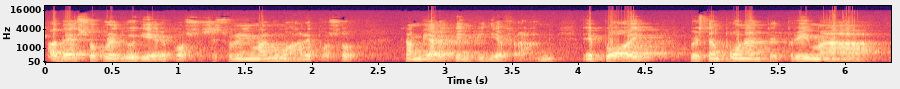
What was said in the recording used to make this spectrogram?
adesso con le due ghiere posso, se sono in manuale, posso cambiare tempi diaframmi. E poi, questa è un po' un'anteprima,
